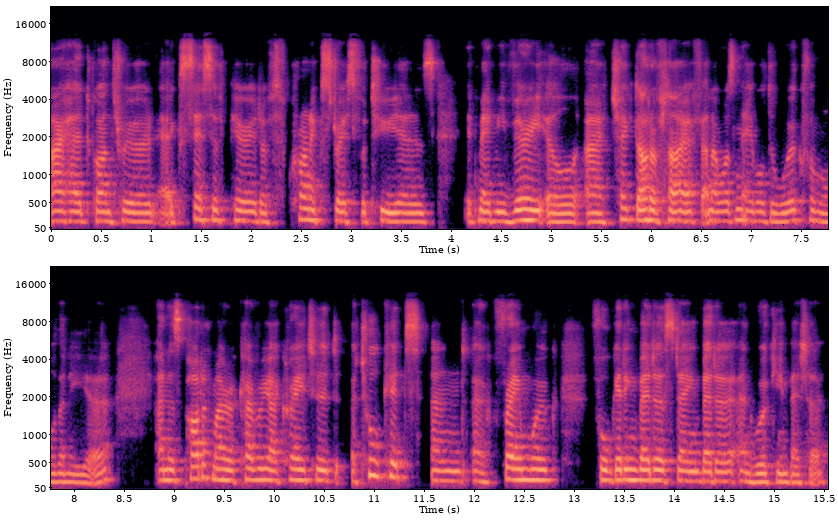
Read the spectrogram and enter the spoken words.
I had gone through an excessive period of chronic stress for two years. It made me very ill. I checked out of life and I wasn't able to work for more than a year. And as part of my recovery, I created a toolkit and a framework for getting better, staying better, and working better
